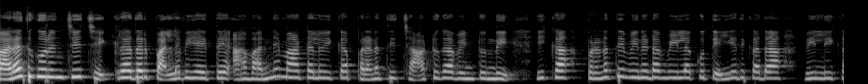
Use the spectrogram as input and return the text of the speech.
భరత్ గురించి చక్రధర్ పల్లవి అయితే అవన్నీ మాటలు ఇక ప్రణతి చాటుగా వింటుంది. ఇక ప్రణతి వినడం వీళ్ళకు తెలియదు కదా. వీళ్ళు ఇక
